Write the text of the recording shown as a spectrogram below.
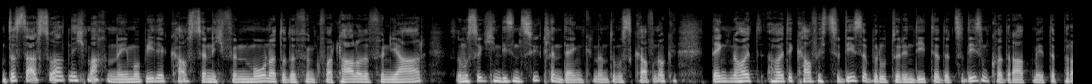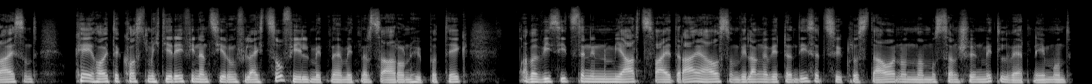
Und das darfst du halt nicht machen. Eine Immobilie kaufst du ja nicht für einen Monat oder für ein Quartal oder für ein Jahr. Du musst wirklich in diesen Zyklen denken und du musst kaufen, okay, denken, heute, heute kaufe ich zu dieser Bruttorendite oder zu diesem Quadratmeterpreis und okay, heute kostet mich die Refinanzierung vielleicht so viel mit einer, mit einer Saron-Hypothek aber wie sieht's denn in einem Jahr zwei, drei aus und wie lange wird dann dieser Zyklus dauern? Und man muss dann schön Mittelwert nehmen. Und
